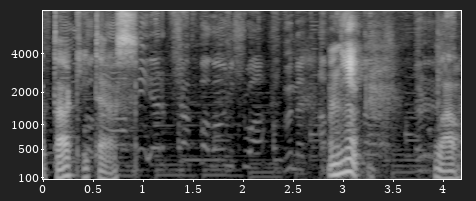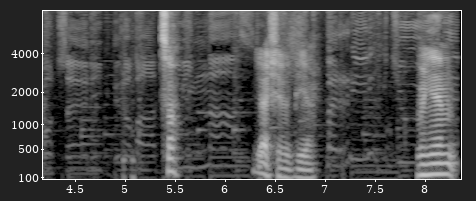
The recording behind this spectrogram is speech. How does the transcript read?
O tak i teraz. O nie. Wow. Co? Ja się wybiłem. Powinienem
